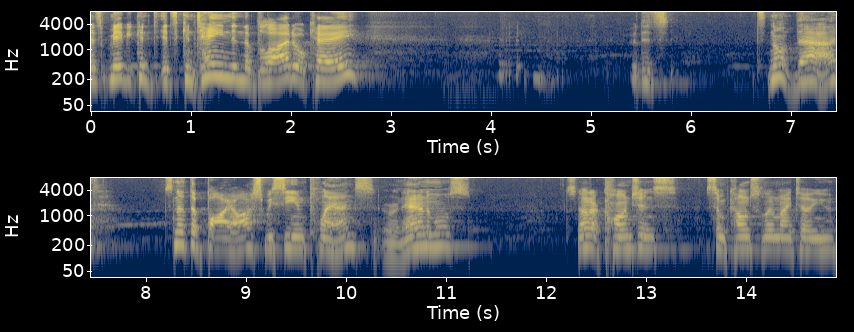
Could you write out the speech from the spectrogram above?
it's maybe con- it's contained in the blood, okay? But it's, it's not that. It's not the bios we see in plants or in animals. It's not our conscience. Some counselor might tell you,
